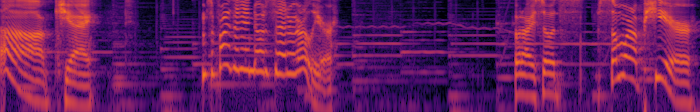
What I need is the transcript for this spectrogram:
Okay. I'm surprised I didn't notice that earlier. But alright, so it's somewhere up here.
